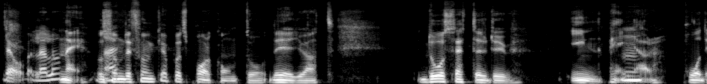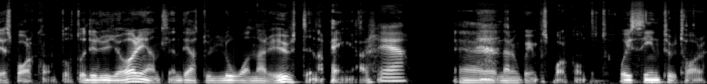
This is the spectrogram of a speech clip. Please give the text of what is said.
då väl, eller? Nej, och som det funkar på ett sparkonto, det är ju att då sätter du in pengar Mm. på det sparkontot och det du gör egentligen det är att du lånar ut dina pengar Ja, eh, när de går in på sparkontot. Och i sin tur tar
